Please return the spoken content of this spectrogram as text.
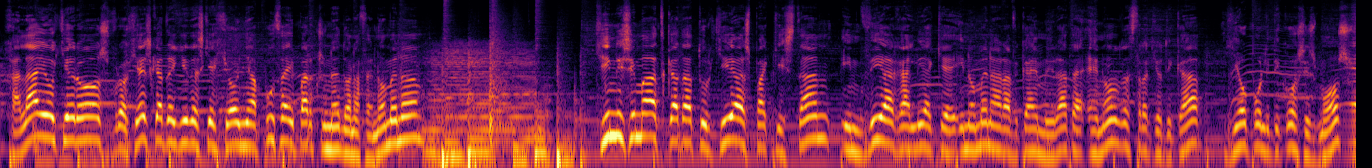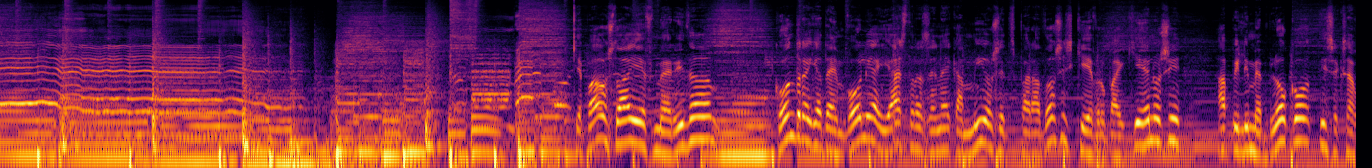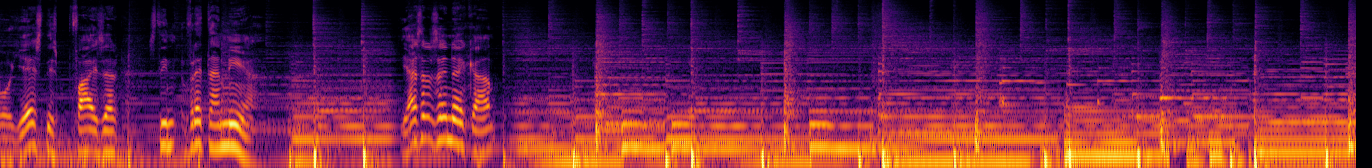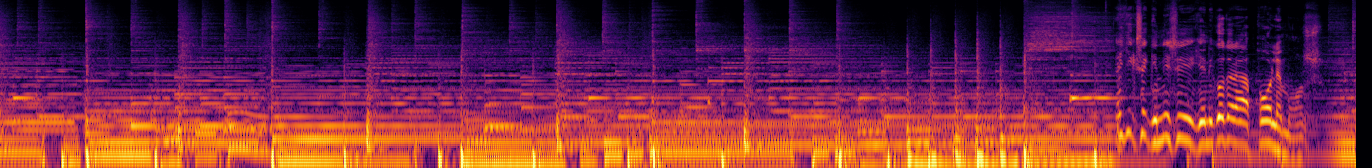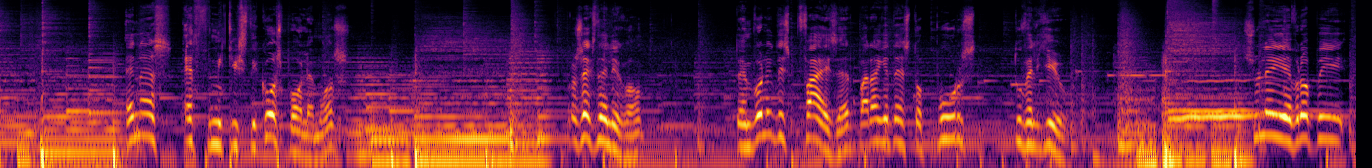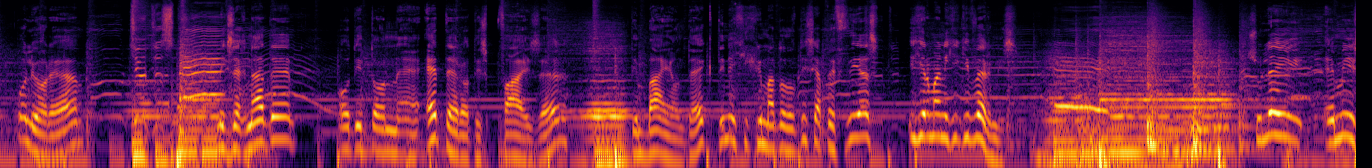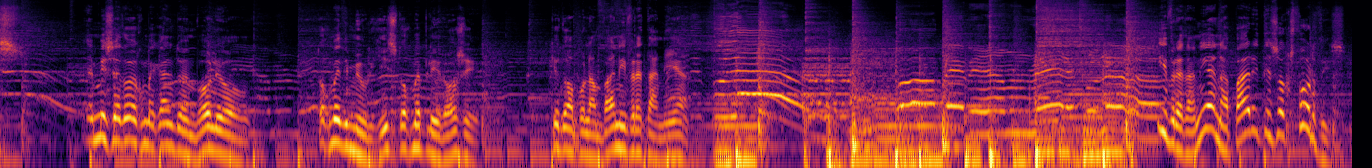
Χαλάει ο καιρός, βροχές καταιγίδες και χιόνια που θα υπάρξουν έντονα φαινόμενα. Κίνηση ΜΑΤ κατά Τουρκίας, Πακιστάν, Ινδία, Γαλλία και Ηνωμένα Αραβικά Εμμυράτα ενώνοντας στρατιωτικά, γεωπολιτικό σεισμός. Και πάω στο η εφημερίδα Κόντρα για τα εμβόλια η Άστρα Ζενέκα μείωσε τις παραδόσεις και η Ευρωπαϊκή Ένωση απειλεί με μπλόκο τις εξαγωγές της Pfizer στην Βρετανία. Η Άστρα Ζενέκα ξεκινήσει γενικότερα πόλεμος. Ένας εθνικιστικός πόλεμος. Προσέξτε λίγο. Το εμβόλιο της Pfizer παράγεται στο Pours του Βελγίου. Σου λέει η Ευρώπη πολύ ωραία. Μην ξεχνάτε ότι τον ε, έτερο της Pfizer την BioNTech την έχει χρηματοδοτήσει απευθείας η γερμανική κυβέρνηση σου λέει εμείς εμείς εδώ έχουμε κάνει το εμβόλιο, το έχουμε δημιουργήσει, το έχουμε πληρώσει και το απολαμβάνει η Βρετανία. Η Βρετανία να πάρει τις Οξφόρδης.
